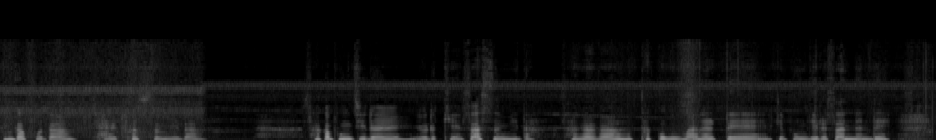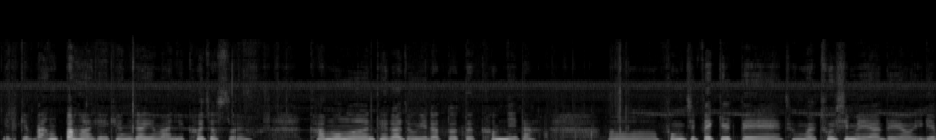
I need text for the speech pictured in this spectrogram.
생각보다 잘 컸습니다. 사과 봉지를 이렇게 쌌습니다. 사과가 탁구국 많을 때 이렇게 봉지를 쌌는데 이렇게 빵빵하게 굉장히 많이 커졌어요. 가몽은 대가종이라 또 더 큽니다. 어, 봉지 뺏길 때 정말 조심해야 돼요. 이게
